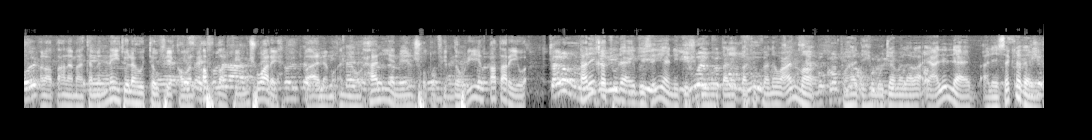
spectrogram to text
ولطالما تمنيت له التوفيق والأفضل في مشواره. وأعلم أنه حاليا ينشط في الدوري القطري. طريقة لعب زياني تشبه طريقتك نوعا ما. وهذه مجاملة رائعة للاعب أليس كذلك؟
